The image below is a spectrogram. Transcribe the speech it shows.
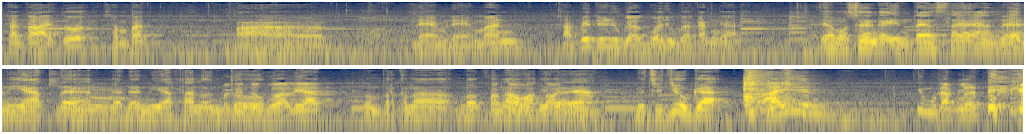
setelah itu sempat uh, DM DMan, tapi itu juga gue juga kan nggak. ya maksudnya nggak intens lah ya, Nggak niat lah ya, Hmm. nggak ada niatan Begitu untuk gue lihat memperkenal, memperkenal lebih dari- lucu juga. lain, ini mudah ngeletik.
